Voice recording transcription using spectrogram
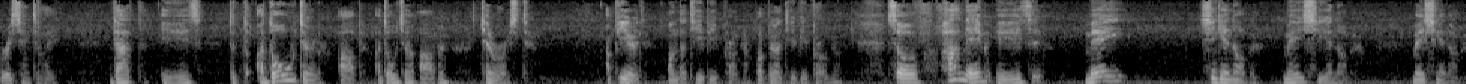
recently. That is the a daughter of a daughter of terrorist appeared on the TV program, popular TV program. So her name is Mei Shigenobu. Mei Shigenobu. Mei Shigenobu.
